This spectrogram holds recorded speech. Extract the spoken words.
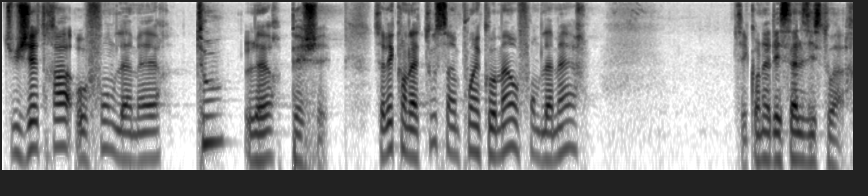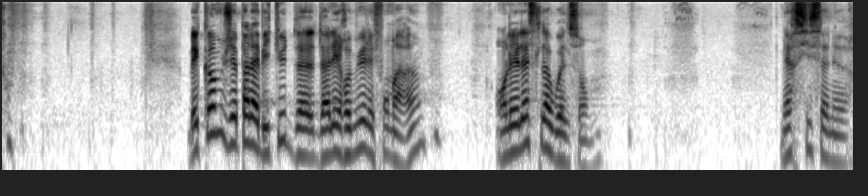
Tu jetteras au fond de la mer tous leurs péchés. Vous savez qu'on a tous un point commun au fond de la mer? C'est qu'on a des sales histoires. Mais comme je n'ai pas l'habitude d'aller remuer les fonds marins, on les laisse là où elles sont. Merci Seigneur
